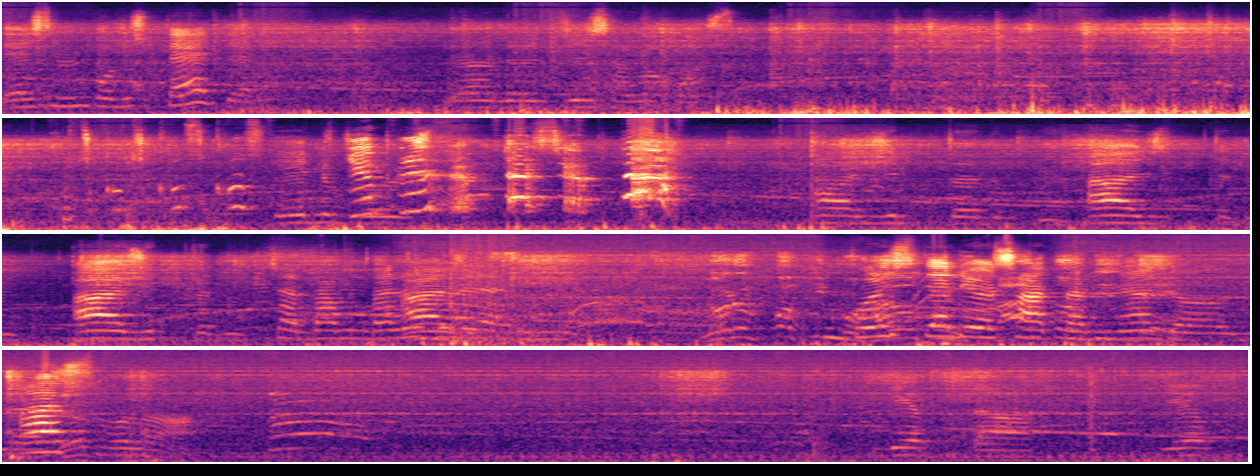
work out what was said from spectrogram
Dersim polisteydi. Yani cins hava polisi. Kaç kaç kaç kaç. Benim Cebrizim de çıktı. Acip dedim. Acip dedim. Acip dedim. Saddam beni böyle. Polis geliyor zaten. Ne diyor? Hasbuna. Yep da. Yep.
